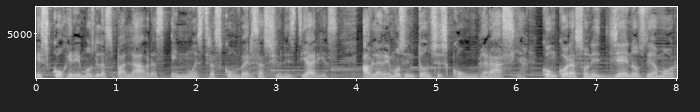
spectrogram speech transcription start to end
Escogeremos las palabras en nuestras conversaciones diarias. Hablaremos entonces con gracia, con corazones llenos de amor.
